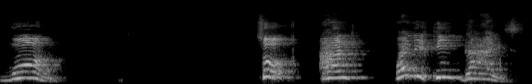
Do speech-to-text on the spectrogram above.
won. So, and when the king dies,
